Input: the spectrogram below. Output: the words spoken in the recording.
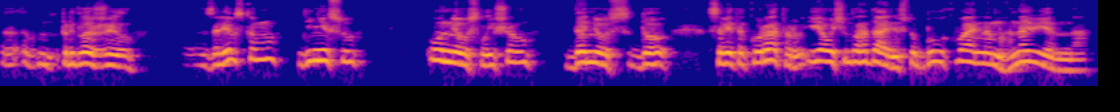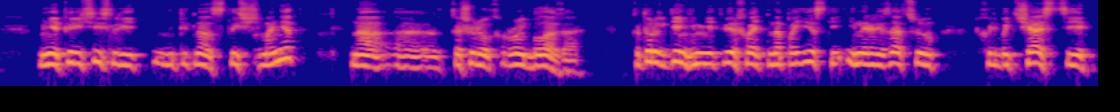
э, предложил Залевскому Денису. Он меня услышал, донес до совета куратору. И я очень благодарен, что буквально мгновенно мне перечислили 15 тысяч монет на э, кошелек Рой Блага, которых деньги мне теперь хватит на поездки и на реализацию хоть бы части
